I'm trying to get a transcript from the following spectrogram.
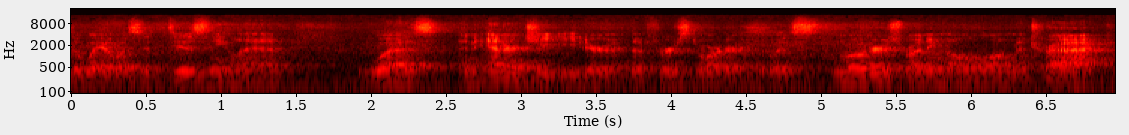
the way it was at Disneyland, was an energy eater of the first order. It was motors running all along the track,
